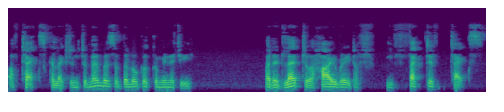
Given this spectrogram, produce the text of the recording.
of tax collection to members of the local community, but it led to a high rate of effective tax,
